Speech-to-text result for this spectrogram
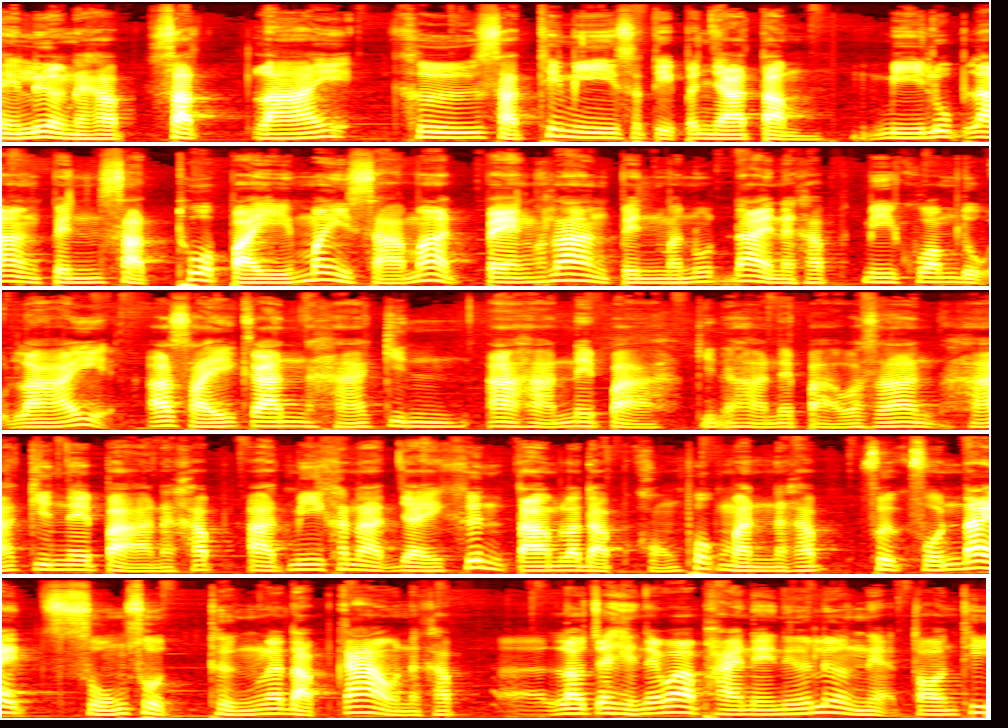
ในเรื่องนะครับ สัตว์ ร้าย คือสัตว์ที่มีสติปัญญาต่ำมีรูปร่างเป็นสัตว์ทั่วไปไม่สามารถแปลงร่างเป็นมนุษย์ได้นะครับ มีความดุร้าย อาศัยการหากินอาหารในป่า กินอาหารในป่าวาซ่านหากินในป่านะครับ อาจมีขนาดใหญ่ขึ้นตามระดับของพวกมันนะครับ ฝึกฝนได้สูงสุดถึงระดับ 9 นะครับเราจะเห็นได้ว่าภายในเนื้อเรื่องเนี่ยตอนที่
